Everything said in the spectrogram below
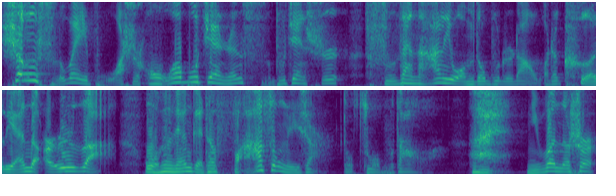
生死未卜啊！是活不见人，死不见尸，死在哪里我们都不知道。我这可怜的儿子，啊我们连给他发送一下都做不到啊！哎，你问的事儿，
